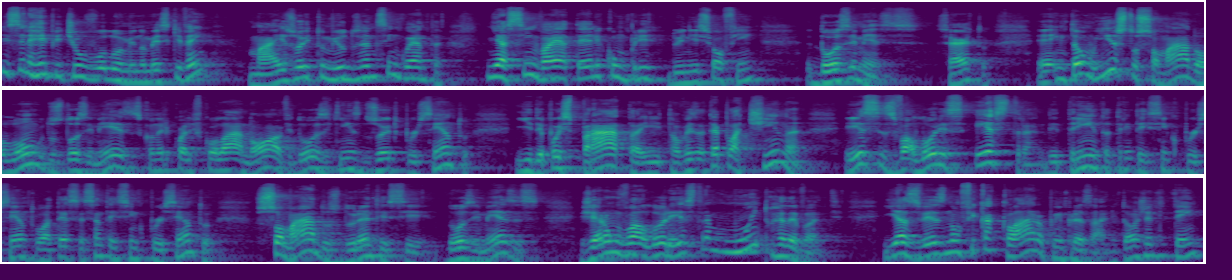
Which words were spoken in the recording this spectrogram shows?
E se ele repetir o volume no mês que vem, mais 8.250. E assim vai até ele cumprir, do início ao fim, 12 meses certo? É, então, isto somado ao longo dos 12 meses, quando ele qualificou lá 9, 12, 15, 18%, e depois prata e talvez até platina, esses valores extra de 30%, 35% ou até 65% somados durante esses 12 meses, geram um valor extra muito relevante. E às vezes não fica claro para o empresário. Então a gente tem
